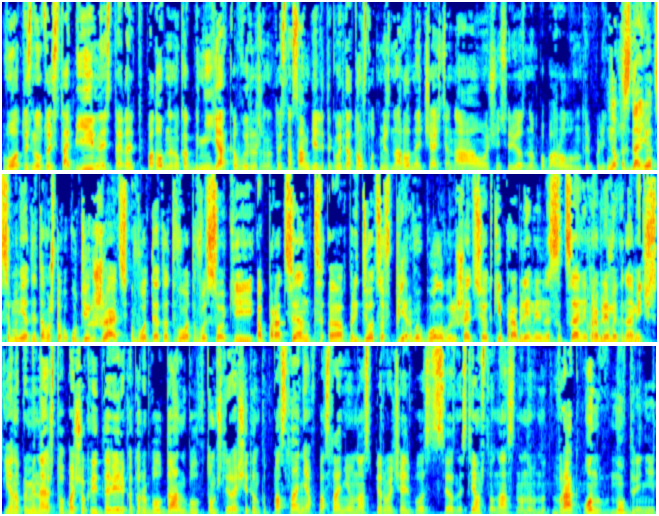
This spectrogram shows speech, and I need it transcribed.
Вот, то есть, ну, то есть стабильность и так далее и тому подобное, но как бы не ярко выражено. То есть, на самом деле, это говорит о том, что вот международная часть, она очень серьезно поборола внутриполитическую. Но сдается мне, для того, чтобы удержать вот этот вот высокий а, процент, а, придется в первую голову решать все-таки проблемы именно социальные, проблемы экономические. Я напоминаю, что большой кредит доверия, который был дан, был в том числе рассчитан под послание, а в послании у нас первая часть была связана с тем, что у нас основной вну- враг, он внутренний.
